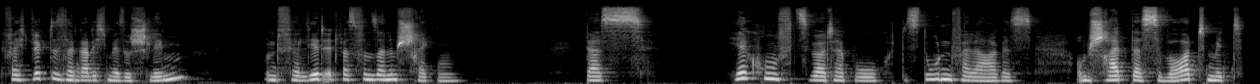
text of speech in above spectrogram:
Vielleicht wirkt es dann gar nicht mehr so schlimm und verliert etwas von seinem Schrecken. Das Herkunftswörterbuch des Duden Verlages umschreibt das Wort mit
